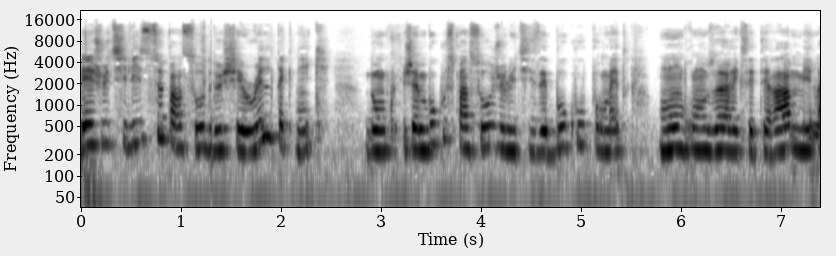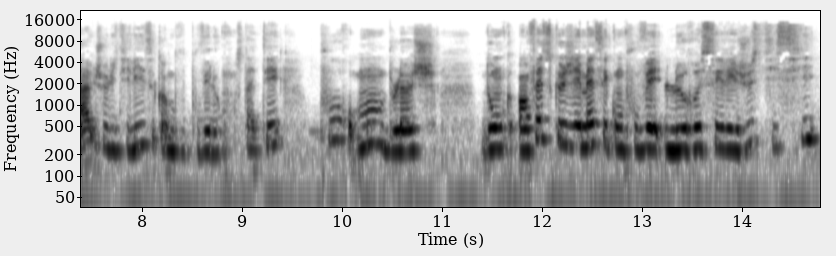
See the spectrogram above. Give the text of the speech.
Et j'utilise ce pinceau de chez Real Technique. Donc j'aime beaucoup ce pinceau, je l'utilisais beaucoup pour mettre mon bronzer etc. Mais là je l'utilise comme vous pouvez le constater pour mon blush. Donc en fait ce que j'aimais c'est qu'on pouvait le resserrer juste ici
